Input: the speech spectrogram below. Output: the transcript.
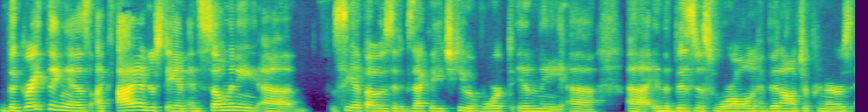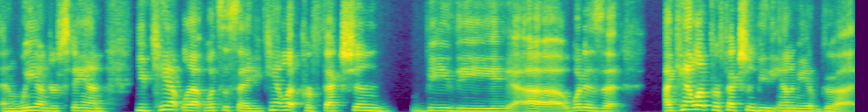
the great thing is like i understand and so many uh, CFOs at Exec HQ have worked in the uh, uh, in the business world, have been entrepreneurs, and we understand you can't let what's the say? You can't let perfection be the uh, what is it? I can't let perfection be the enemy of good.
